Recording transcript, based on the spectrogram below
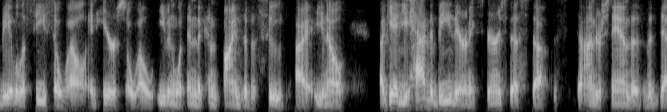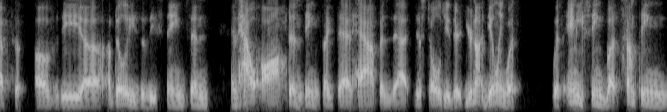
be able to see so well and hear so well, even within the confines of a suit? I, you know, again, you had to be there and experience this stuff to, to understand the the depth of the uh, abilities of these things and and how often things like that happen. That just told you that you're not dealing with with anything but something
